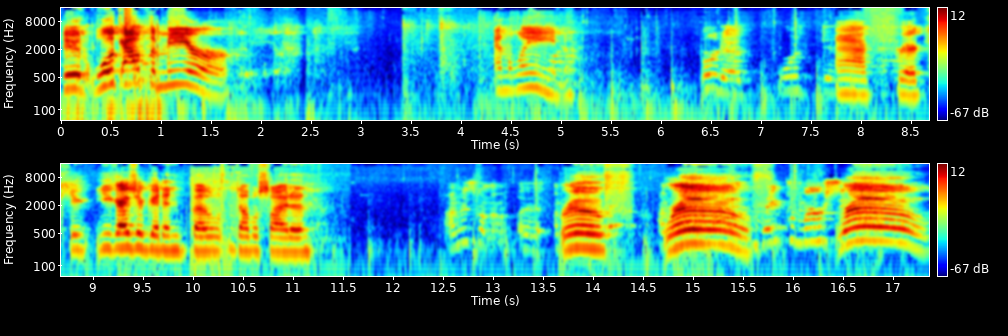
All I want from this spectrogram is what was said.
dude, look out the mirror. And lean. We're dead. We're dead. Ah, frick. You, you guys are getting double sided. I'm just gonna. Uh, I'm Roof. I'm gonna Roof. beg for mercy. Roof.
